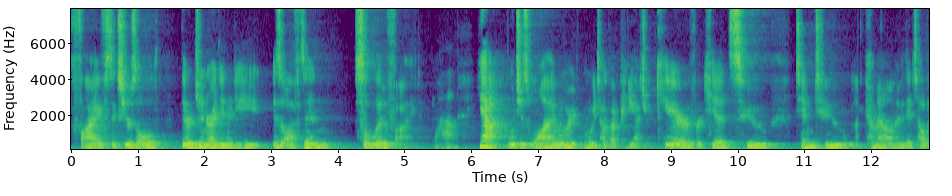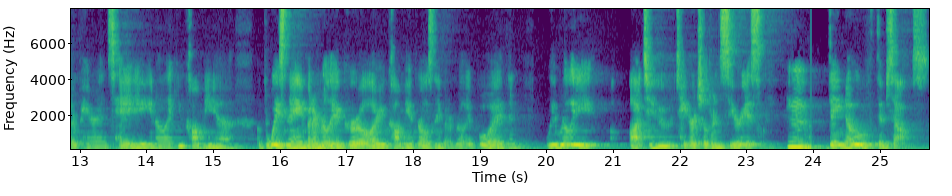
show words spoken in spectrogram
five, six years old, their gender identity is often solidified. Wow. Yeah, which is why when we when we talk about pediatric care for kids who tend to come out, maybe they tell their parents, "Hey, you know, like you call me a, a boy's name, but I'm really a girl, or you call me a girl's name, but I'm really a boy." Then we really ought to take our children seriously. Mm. They know themselves.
